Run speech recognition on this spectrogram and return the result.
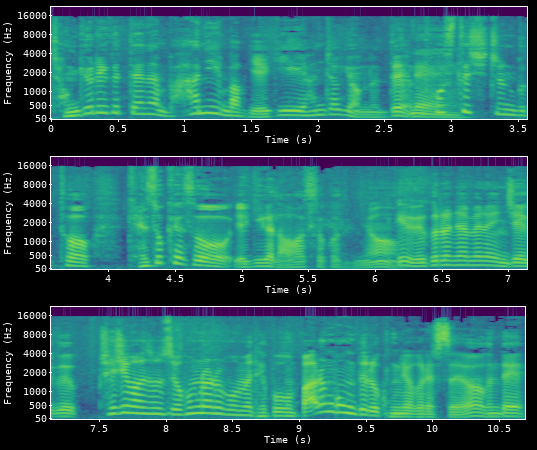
정규리그 때는 많이 막 얘기한 적이 없는데 네. 포스트 시즌부터 계속해서 얘기가 나왔었거든요. 이게 왜 그러냐면은 이제 그 최지만 선수의 홈런을 보면 대부분 빠른 공들을 공략을 했어요. 근데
